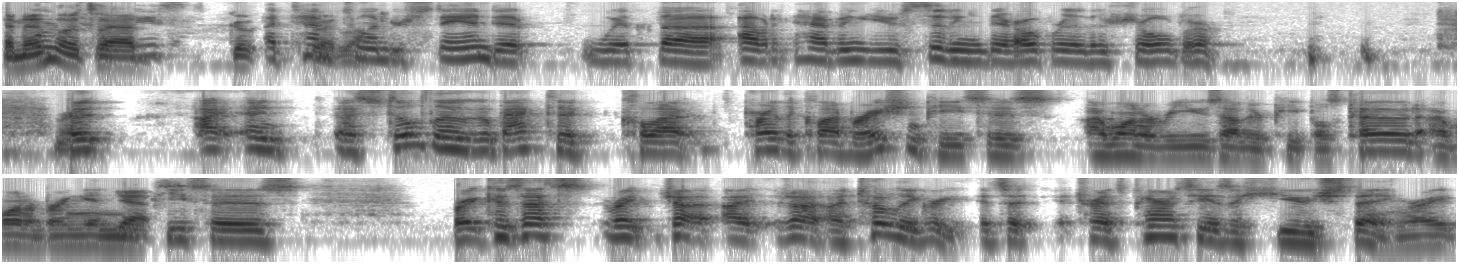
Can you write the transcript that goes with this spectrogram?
And then Or let's to at add. least Go, go ahead, Attempt to understand it without uh, having you sitting there over their shoulder. But I and I still though go back to collab. Part of the collaboration piece is I want to reuse other people's code. I want to bring in new pieces, right? Because that's right. Jo- I I totally agree. It's a transparency is a huge thing, right?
